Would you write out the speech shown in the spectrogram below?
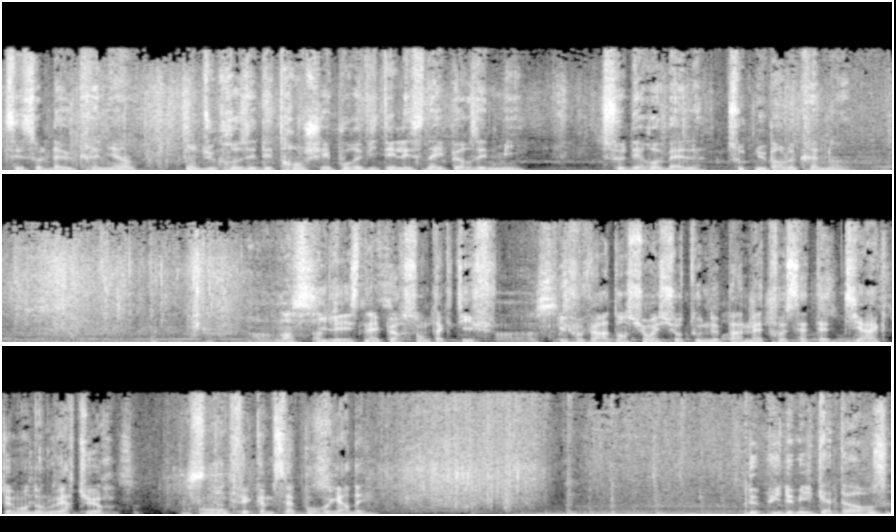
Ces soldats ukrainiens ont dû creuser des tranchées pour éviter les snipers ennemis, ceux des rebelles soutenus par le Kremlin. Ici, les snipers sont actifs. Il faut faire attention et surtout ne pas mettre sa tête directement dans l'ouverture. On fait comme ça pour regarder. Depuis 2014,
